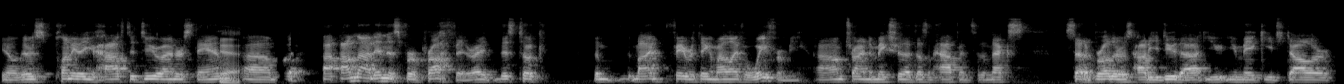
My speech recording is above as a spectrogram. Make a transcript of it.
you know, there's plenty that you have to do. I understand, yeah. um, but I, am not in this for a profit, right? This took the my favorite thing in my life away from me. I'm trying to make sure that doesn't happen to the next set of brothers. How do you do that? You you make each dollar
